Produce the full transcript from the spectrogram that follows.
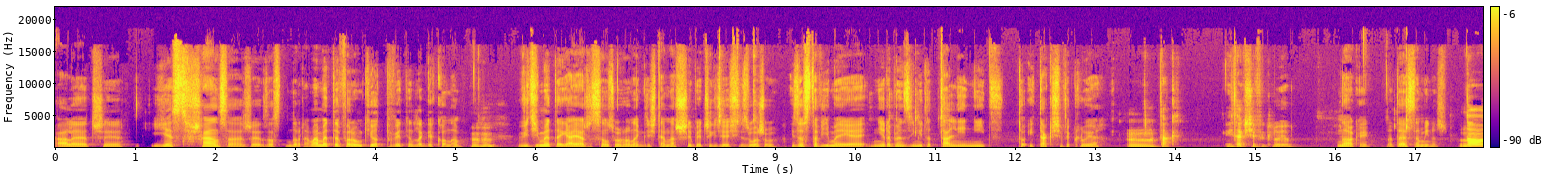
ale czy jest szansa, że... Dobra, mamy te warunki odpowiednie dla gekona. Mhm. Widzimy te jaja, że są złożone gdzieś tam na szybie, czy gdzieś złożył i zostawimy je, nie robiąc z nimi totalnie nic, to i tak się wykluje? Mm, tak. I tak się wyklują. No okej, no to jest ten minus. No,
